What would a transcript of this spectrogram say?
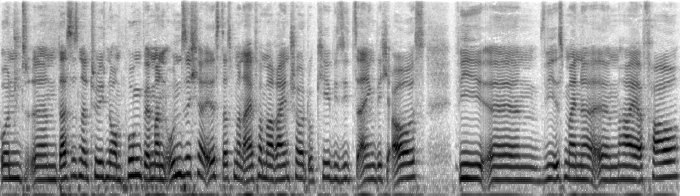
Und ähm, das ist natürlich noch ein Punkt, wenn man unsicher ist, dass man einfach mal reinschaut, okay, wie sieht es eigentlich aus? Wie, ähm, wie ist meine ähm, HRV?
